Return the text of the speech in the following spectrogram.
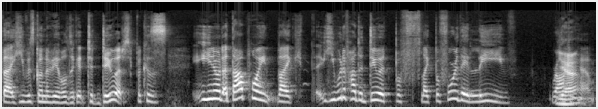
that he was going to be able to get to do it because you know at that point like he would have had to do it bef- like before they leave Rockingham.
